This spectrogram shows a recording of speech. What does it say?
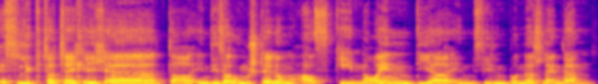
Es liegt tatsächlich äh, da in dieser Umstellung auf G9, die ja in vielen Bundesländern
